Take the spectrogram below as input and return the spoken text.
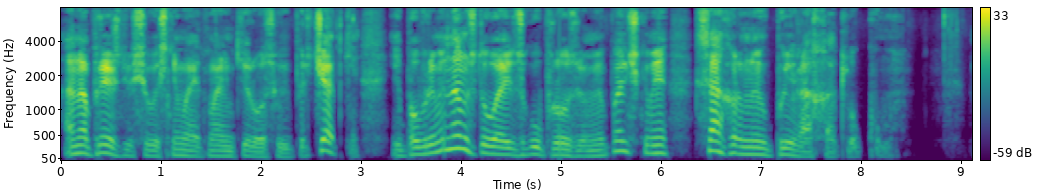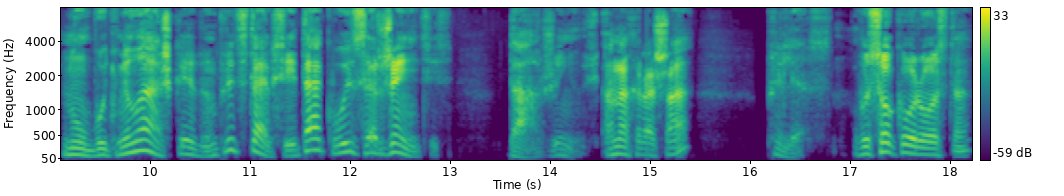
она прежде всего снимает маленькие розовые перчатки и по временам сдувает с губ розовыми пальчиками сахарную пыль рахат лукума. «Ну, будь милашка, Эдвин, представься, и так вы, сэр, женитесь». «Да, женюсь. Она хороша?» «Прелестно высокого роста,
